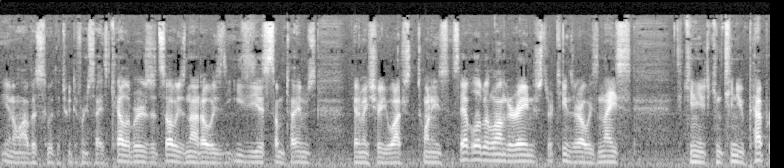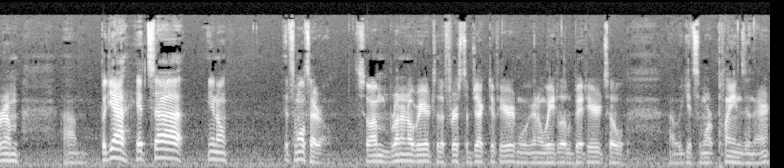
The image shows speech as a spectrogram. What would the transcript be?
you know, obviously with the two different size calibers, it's always not always the easiest. Sometimes you got to make sure you watch the 20s. Since they have a little bit longer range, 13s are always nice to continue, continue pepper them. Um, but yeah, it's, uh, you know, it's a multi-role. So I'm running over here to the first objective here, and we're going to wait a little bit here until uh, we get some more planes in there.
